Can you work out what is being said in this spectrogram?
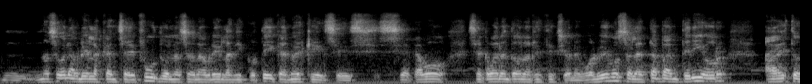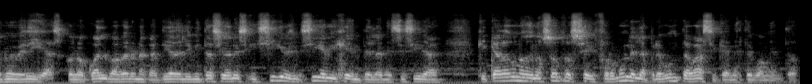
Mm, no se van a abrir las canchas de fútbol, no se van a abrir las discotecas, no es que se, acabó, se acabaron todas las restricciones. Volvemos a la etapa anterior a estos nueve días, con lo cual va a haber una cantidad de limitaciones y sigue, sigue vigente la necesidad que cada uno de nosotros se formule la pregunta básica en este momento.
